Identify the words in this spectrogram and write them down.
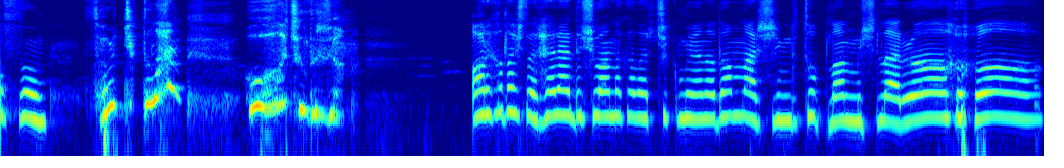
Olsun. Search çıktı lan. Oha çıldıracağım. Arkadaşlar herhalde şu ana kadar çıkmayan adamlar şimdi toplanmışlar. Oho.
